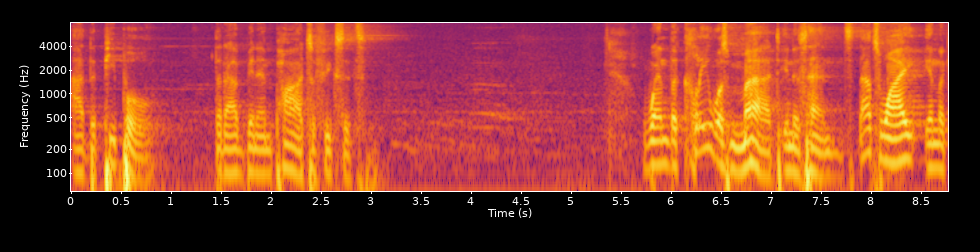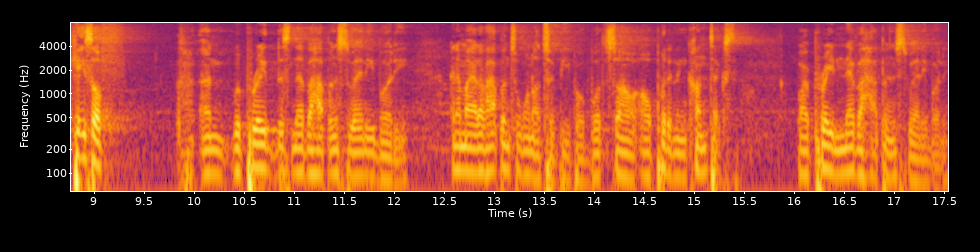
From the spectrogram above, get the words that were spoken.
are the people that have been empowered to fix it. When the clay was mad in his hands, that's why, in the case of, and we pray this never happens to anybody, and it might have happened to one or two people, but so I'll, I'll put it in context. But I pray it never happens to anybody.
